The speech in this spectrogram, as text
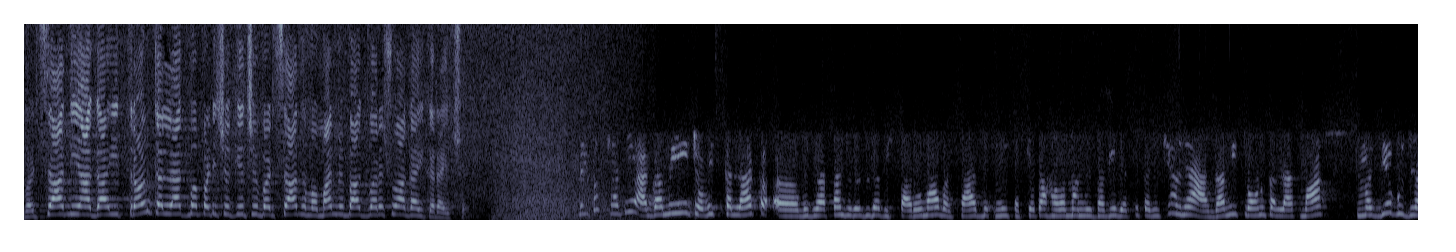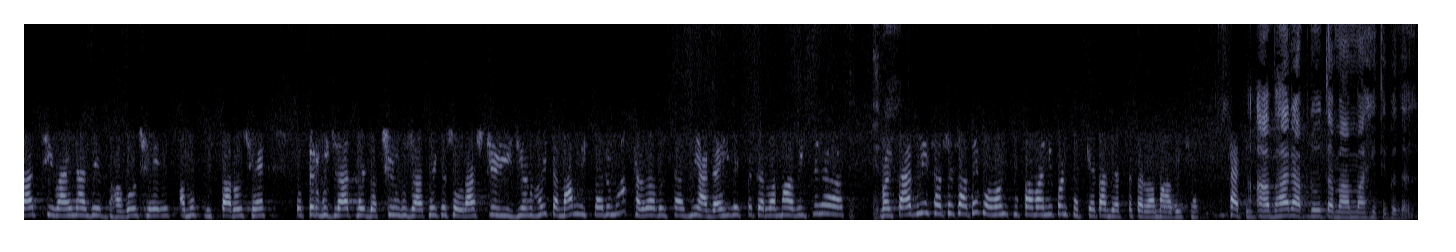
વરસાદની આગાહી ત્રણ કલાકમાં પડી શકે છે. વરસાદ હવામાન વિભાગ દ્વારા શું આગાહી કરાઈ છે? બિલકુલ સાથે આગામી ચોવીસ કલાક ગુજરાતના જુદા જુદા વિસ્તારોમાં વરસાદની શક્યતા હવામાન વિભાગે વ્યક્ત કરી છે અને આગામી ત્રણ કલાકમાં મધ્ય ગુજરાત સિવાયના જે ભાગો છે અમુક વિસ્તારો છે ઉત્તર ગુજરાત હોય દક્ષિણ ગુજરાત હોય કે સૌરાષ્ટ્ર રિજિયન હોય તમામ વિસ્તારોમાં હળવા વરસાદની આગાહી વ્યક્ત કરવામાં આવી છે અને વરસાદની સાથે સાથે પવન ફૂંકાવાની પણ શક્યતા વ્યક્ત કરવામાં આવી છે. આભાર આપનો તમામ માહિતી બદલ.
